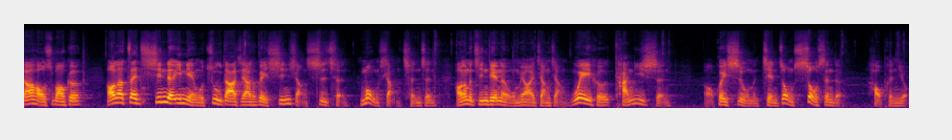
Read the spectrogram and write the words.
大家好，我是毛哥。好，那在新的一年，我祝大家都可以心想事成，梦想成真。好，那么今天呢，我们要来讲讲为何弹力绳哦会是我们减重瘦身的好朋友。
